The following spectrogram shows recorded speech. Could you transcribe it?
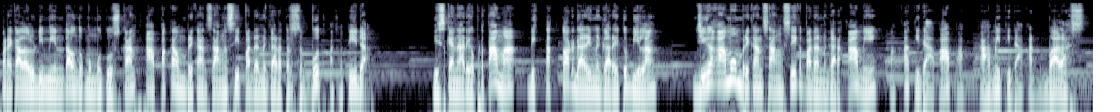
Mereka lalu diminta untuk memutuskan apakah memberikan sanksi pada negara tersebut atau tidak. Di skenario pertama, diktator dari negara itu bilang, "Jika kamu memberikan sanksi kepada negara kami, maka tidak apa-apa, kami tidak akan membalas."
